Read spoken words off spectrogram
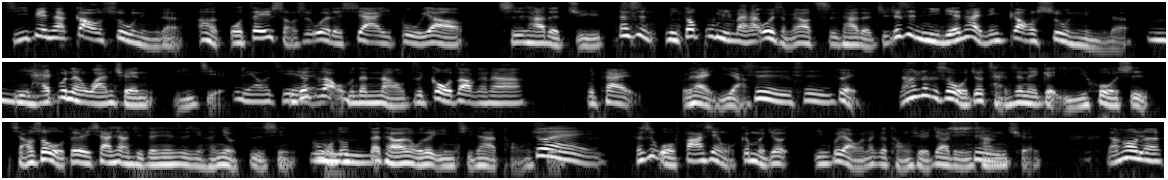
即便他告诉你了啊，我这一手是为了下一步要吃他的车，但是你都不明白他为什么要吃他的车，就是你连他已经告诉你了，嗯。你还不能完全理解，了解，你就知道我们的脑子构造跟他不太不太一样。是是，对然后那个时候我就产生了一个疑惑是，小时候我对下象棋这件事情很有自信，那我都嗯在台湾我都赢其他的同学，对，可是我发现我根本就赢不了我那个同学叫林昌全，然后呢，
